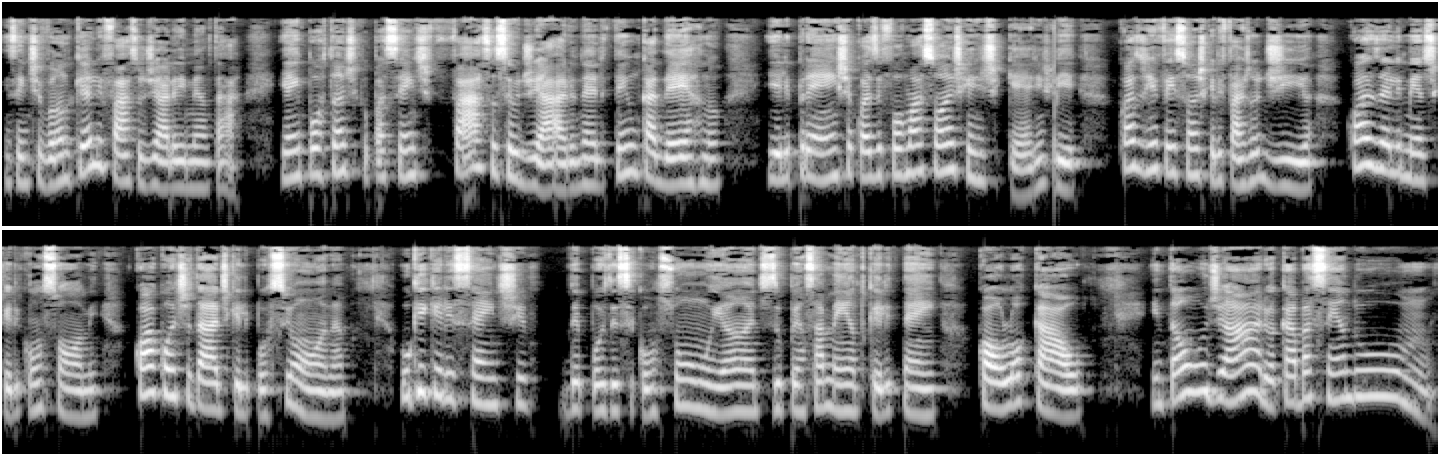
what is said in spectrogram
incentivando que ele faça o diário alimentar. E é importante que o paciente faça o seu diário, né? Ele tem um caderno e ele preencha as informações que a gente quer. A gente vê quais as refeições que ele faz no dia, quais os alimentos que ele consome, qual a quantidade que ele porciona o que, que ele sente depois desse consumo e antes, o pensamento que ele tem, qual o local. Então, o diário acaba sendo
